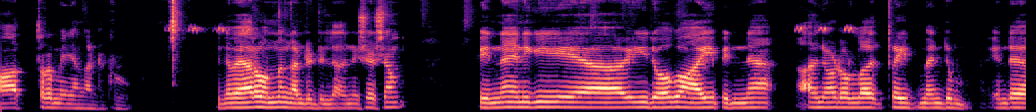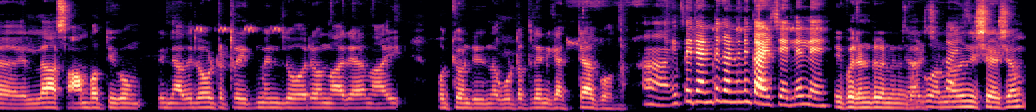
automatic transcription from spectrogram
മാത്രമേ ഞാൻ കണ്ടിട്ടുള്ളൂ. പിന്നെ വേറെ ഒന്നും കണ്ടിട്ടില്ല. അതിനുശേഷം പിന്നെ എനിക്ക് ഈ രോഗമായി പിന്നെ അതിനോടുള്ള ട്രീറ്റ്മെന്റും എന്റെ എല്ലാ സാമ്പത്തികവും പിന്നെ അതിലോട്ട് ട്രീറ്റ്മെന്റിൽ ഓരോന്നോരോന്നായി പൊയ്ക്കൊണ്ടിരുന്ന കൂട്ടത്തിൽ എനിക്ക് അറ്റാക്ക് വന്നു. ഇപ്പൊ രണ്ട് കണ്ണിനും കാഴ്ചയില്ലല്ലേ? ഇപ്പൊ രണ്ട് കണ്ണിനും കാഴ്ച. വന്നതിന് ശേഷം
